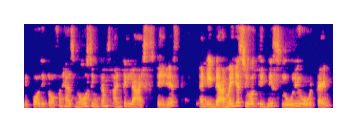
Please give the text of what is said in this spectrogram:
because it often has no symptoms until last stages and it damages your kidneys slowly over time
